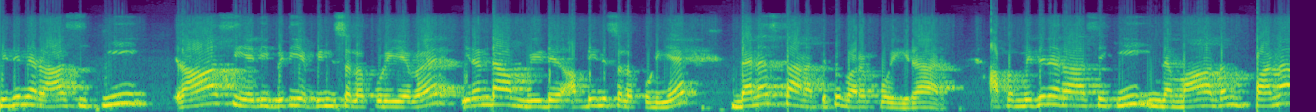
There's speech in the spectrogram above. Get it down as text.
மிதுன ராசிக்கு ராசி அதிபதி அப்படின்னு சொல்லக்கூடியவர் இரண்டாம் வீடு அப்படின்னு சொல்லக்கூடிய தனஸ்தானத்துக்கு வரப்போகிறார். அப்ப மிதுன ராசிக்கு இந்த மாதம் பண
